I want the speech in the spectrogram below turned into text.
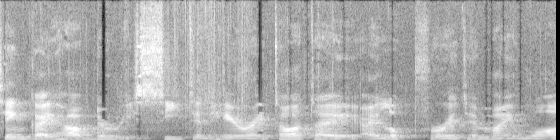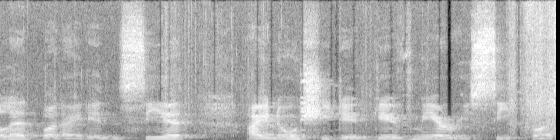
think I have the receipt in here. I thought I, I looked for it in my wallet, but I didn't see it. I know she did give me a receipt, but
